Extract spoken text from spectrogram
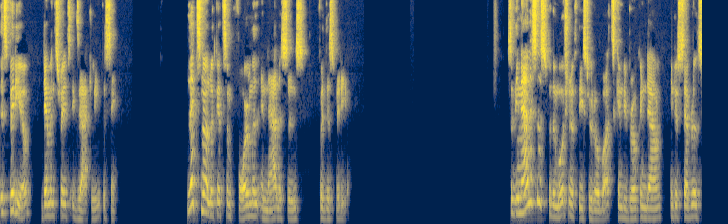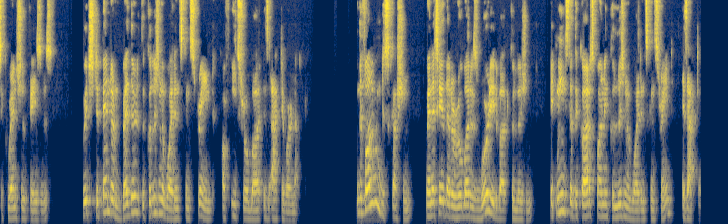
This video demonstrates exactly the same. Let's now look at some formal analysis for this video. So the analysis for the motion of these two robots can be broken down into several sequential phases, which depend on whether the collision avoidance constraint of each robot is active or not. In the following discussion, when I say that a robot is worried about collision, it means that the corresponding collision avoidance constraint is active.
